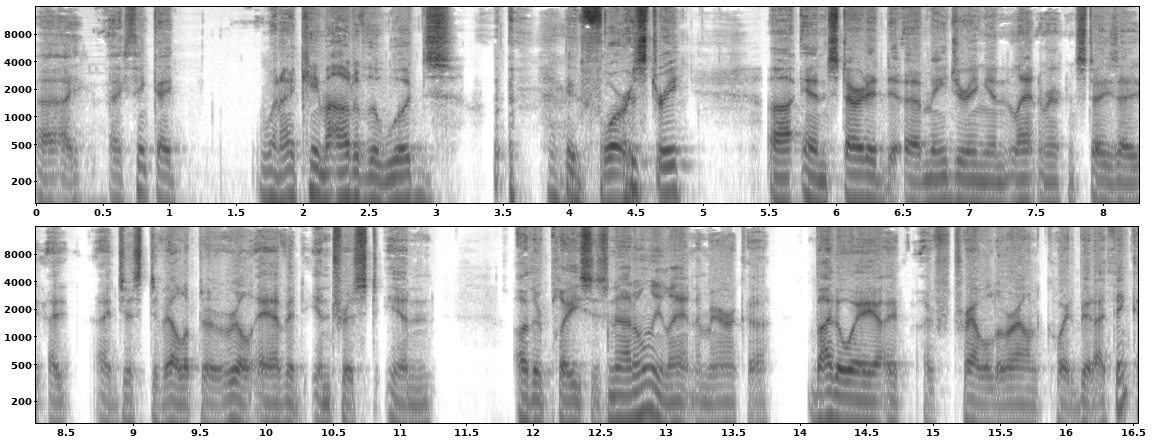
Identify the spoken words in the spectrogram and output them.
I I think I when I came out of the woods in forestry uh, and started uh, majoring in Latin American studies, I, I, I, just developed a real avid interest in other places, not only Latin America. By the way, I, have traveled around quite a bit. I think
